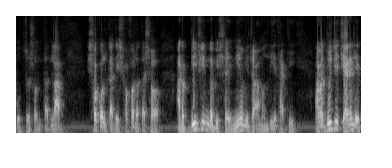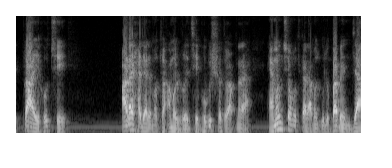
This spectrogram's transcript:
পুত্র সন্তান লাভ, সকল কাজে সফলতা সহ আরও বিভিন্ন বিষয়ে নিয়মিত আমল দিয়ে থাকি। আমার দুইটি চ্যানেলে প্রায় হচ্ছে আড়াই হাজারের মতো আমল রয়েছে। ভবিষ্যতেও আপনারা এমন চমৎকার আমলগুলো পাবেন যা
